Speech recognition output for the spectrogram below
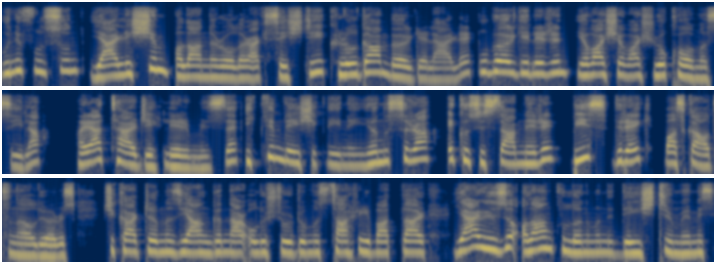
bu nüfusun yerleşim alanları olarak seçtiği kırılgan bölgelerle, bu bölgelerin yavaş yavaş yok olmasıyla hayat tercihlerimizde iklim değişikliğinin yanı sıra ekosistemleri biz direkt baskı altına alıyoruz. Çıkarttığımız yangınlar, oluşturduğumuz tahribatlar, yeryüzü alan kullanımını değiştirmemiz,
